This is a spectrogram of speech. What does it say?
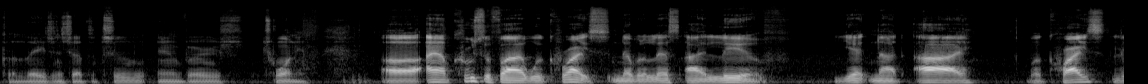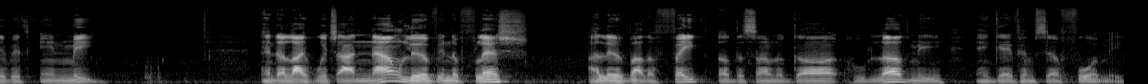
Galatians chapter 2 and verse 20. Uh, I am crucified with Christ, nevertheless I live, yet not I, but Christ liveth in me. And the life which I now live in the flesh, I live by the faith of the Son of God who loved me and gave himself for me.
